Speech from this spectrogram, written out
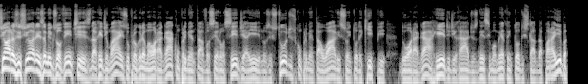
Senhoras e senhores, amigos ouvintes da Rede Mais, do programa Hora H, cumprimentar você, Roncide, aí nos estúdios, cumprimentar o Alisson e toda a equipe do Hora H, a rede de rádios nesse momento em todo o estado da Paraíba.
